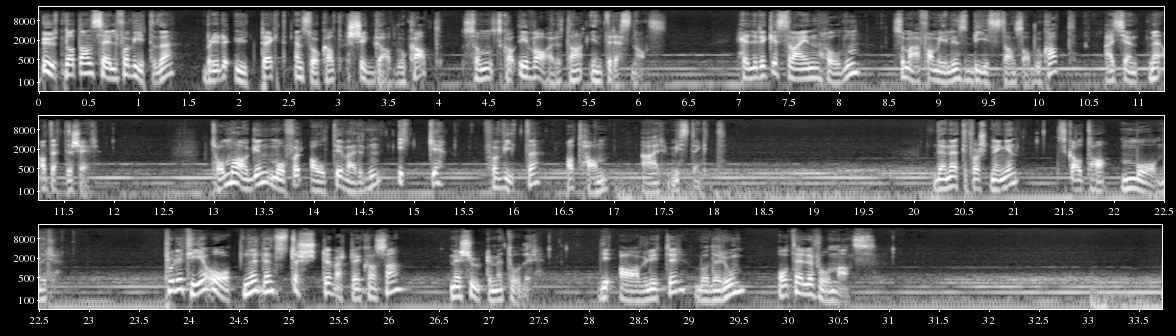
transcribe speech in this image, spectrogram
Uten at han selv får vite det, blir det utpekt en såkalt skyggeadvokat som skal ivareta interessen hans. Heller ikke Svein Holden, som er familiens bistandsadvokat, er kjent med at dette skjer. Tom Hagen må for alt i verden ikke få vite at han er mistenkt. Den etterforskningen skal ta måneder. Politiet åpner den største verktøykassa med skjulte metoder. De avlytter både rom og telefonen hans.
